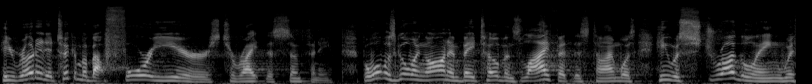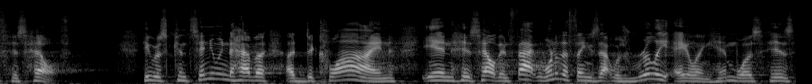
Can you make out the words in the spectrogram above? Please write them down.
he wrote it, it took him about four years to write this symphony. But what was going on in Beethoven's life at this time was he was struggling with his health. He was continuing to have a, a, decline in his health. In fact, one of the things that was really ailing him was his,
